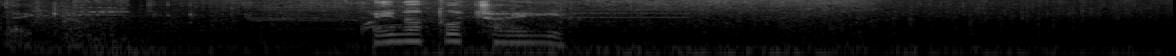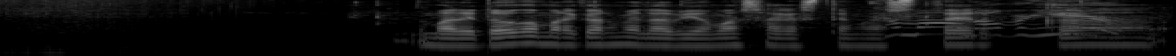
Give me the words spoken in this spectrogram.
Y aquí. ¡Hay una tocha ahí! Vale, tengo que marcarme la biomasa que esté más cerca.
